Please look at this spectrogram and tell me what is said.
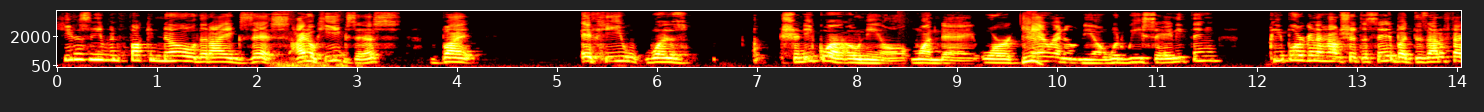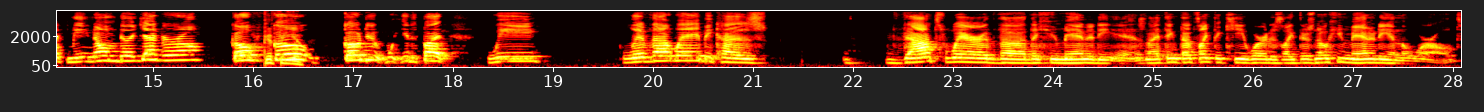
He doesn't even fucking know that I exist. I know he exists, but if he was Shaniqua O'Neal one day or Karen yeah. O'Neal, would we say anything? People are gonna have shit to say, but does that affect me? No, I'm gonna be like, yeah, girl, go, Good go, go do. But we live that way because that's where the the humanity is, and I think that's like the key word is like there's no humanity in the world.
